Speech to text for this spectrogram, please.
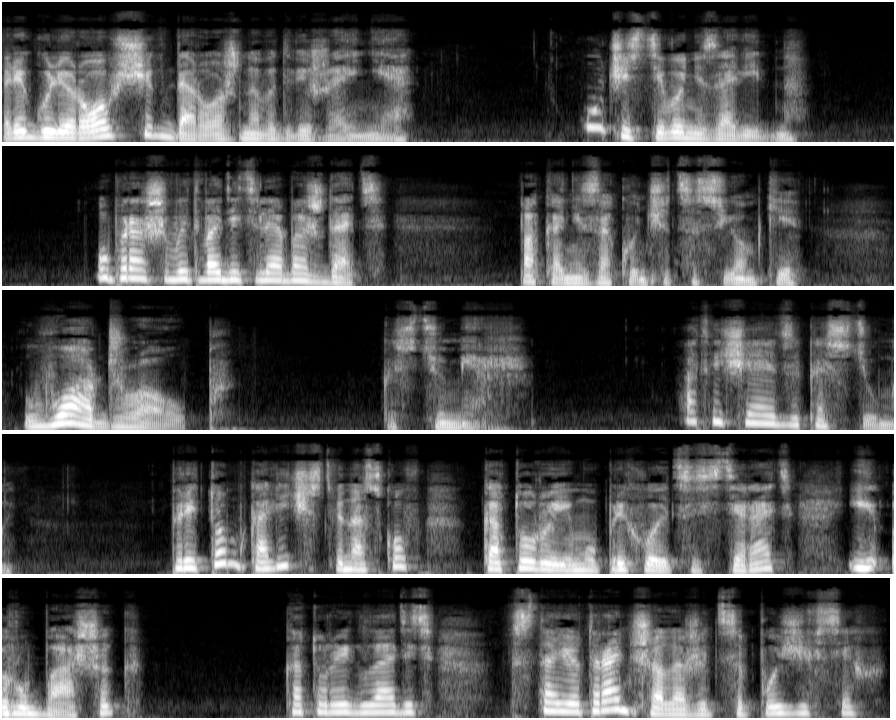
регулировщик дорожного движения. Участь его незавидна. Упрашивает водителя обождать, пока не закончатся съемки. Wardrobe, костюмер, отвечает за костюмы. При том количестве носков, которые ему приходится стирать, и рубашек, которые гладить, встает раньше, а ложится позже всех.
